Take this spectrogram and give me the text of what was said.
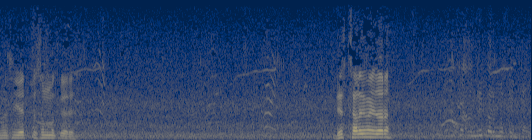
Nasihat kesunmat kare. This thale mein zara. Amrit Karma Center.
